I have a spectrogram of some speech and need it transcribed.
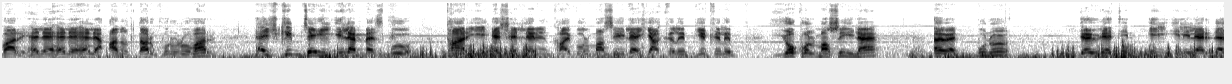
var, hele hele hele anıtlar kurulu var. Hiç kimse ilgilenmez bu tarihi eserlerin kaybolmasıyla, yakılıp yıkılıp yok olmasıyla. Evet bunu devletin ilgililerine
